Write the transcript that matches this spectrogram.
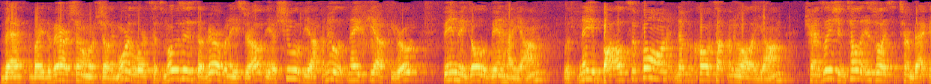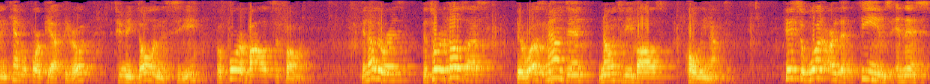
that by the Ver Hashem Moshe the Lord says Moses, Daver b'nei Israel v'yashuv v'yachanu l'fnei piach hirot ben megdol ben hayam l'fnei Baal Tzafon nechachot tachanu al hayam. Translation, tell the Israelites to turn back and encamp before Piach Hirot, between Migdol and the sea, before Baal. In other words, the Torah tells us there was a mountain known to be Baal's holy mountain. Okay, so what are the themes in this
